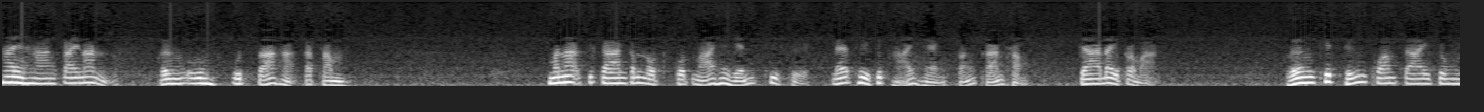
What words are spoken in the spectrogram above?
ให้ห่างไกลนั่นเพิ่งอุตสาหะกระทำมณสิการกำหนดกฎหมายให้เห็นที่เกิดและที่ชิบหายแห่งสังขารธรรม จะได้ประมาทเพิ่งคิดถึงความตายจงเ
